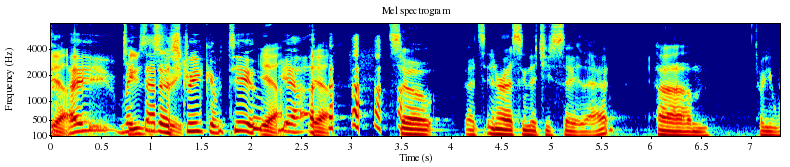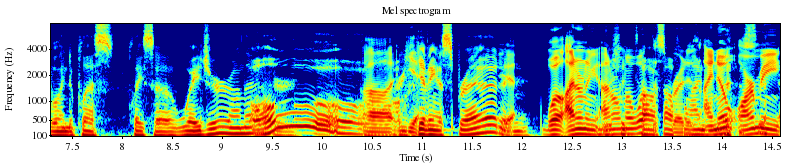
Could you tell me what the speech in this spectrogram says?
Yeah. I make Two's a that a streak. streak of two. Yeah. yeah. Yeah. So that's interesting that you say that. Um, are you willing to place place a wager on that? or Oh, Uh, are you yeah. giving a spread? Yeah. And Well, I don't. Even, I don't know what the spread is. I know this. Army.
